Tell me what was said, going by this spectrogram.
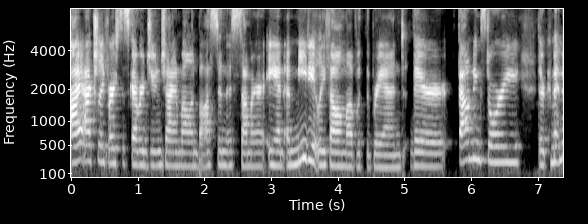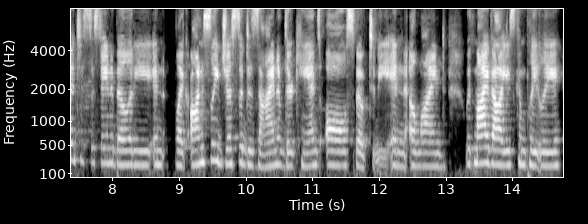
I actually first discovered JuneShine while in Boston this summer and immediately fell in love with the brand. Their founding story, their commitment to sustainability, and like honestly, just the design of their cans all spoke to me and aligned with my values completely.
